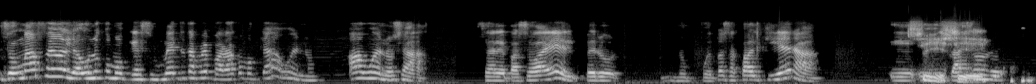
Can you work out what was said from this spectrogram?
Son más feos y a uno como que su mente está preparada como que, ah, bueno, ah, bueno, o sea, o sea, le pasó a él, pero no puede pasar a cualquiera. Eh, Sí, en el caso sí. de,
